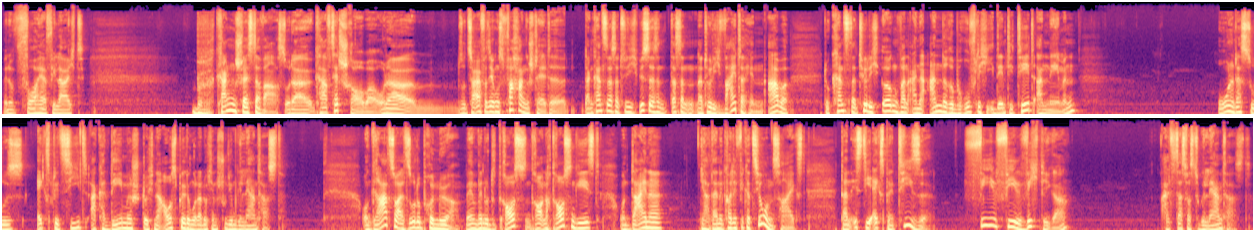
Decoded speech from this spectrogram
Wenn du vorher vielleicht Krankenschwester warst oder Kfz-Schrauber oder Sozialversicherungsfachangestellte, dann kannst du das natürlich, bist du das, das dann natürlich weiterhin. Aber du kannst natürlich irgendwann eine andere berufliche Identität annehmen, ohne dass du es explizit akademisch durch eine Ausbildung oder durch ein Studium gelernt hast. Und gerade so als Solopreneur, wenn, wenn du draußen, nach draußen gehst und deine, ja, deine Qualifikationen zeigst, dann ist die Expertise viel, viel wichtiger als das, was du gelernt hast.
